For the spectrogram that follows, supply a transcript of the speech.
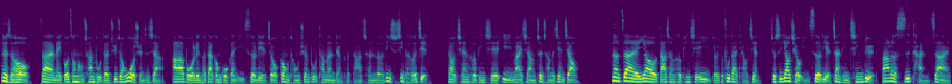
那个时候。在美国总统川普的居中斡旋之下，阿拉伯联合大公国跟以色列就共同宣布，他们两个达成了历史性的和解，要签和平协议，迈向正常的建交。那在要达成和平协议，有一个附带条件，就是要求以色列暂停侵略巴勒斯坦在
